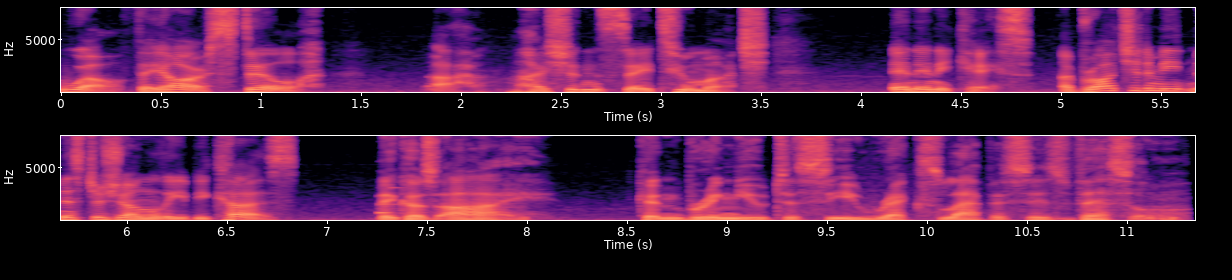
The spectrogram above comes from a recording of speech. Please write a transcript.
Well, they are still. Ah, I shouldn't say too much. In any case, I brought you to meet Mr. Zhongli because. Because I can bring you to see Rex Lapis's vessel.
